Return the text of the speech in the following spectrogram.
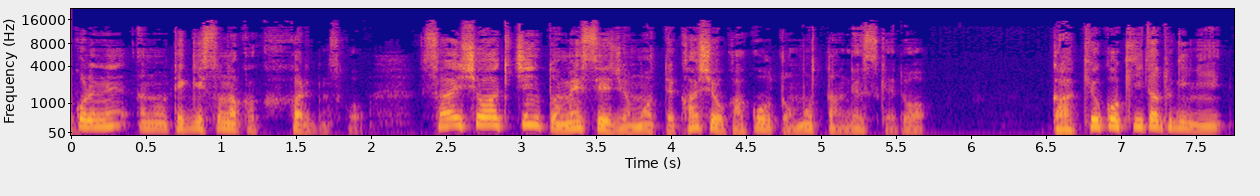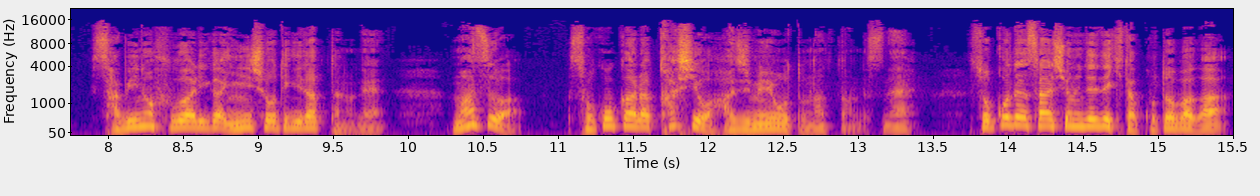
これね、あの、テキストの中書かれてるんです。けど、最初はきちんとメッセージを持って歌詞を書こうと思ったんですけど、楽曲を聴いた時にサビのふわりが印象的だったので、まずはそこから歌詞を始めようとなったんですね。そこで最初に出てきた言葉が、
